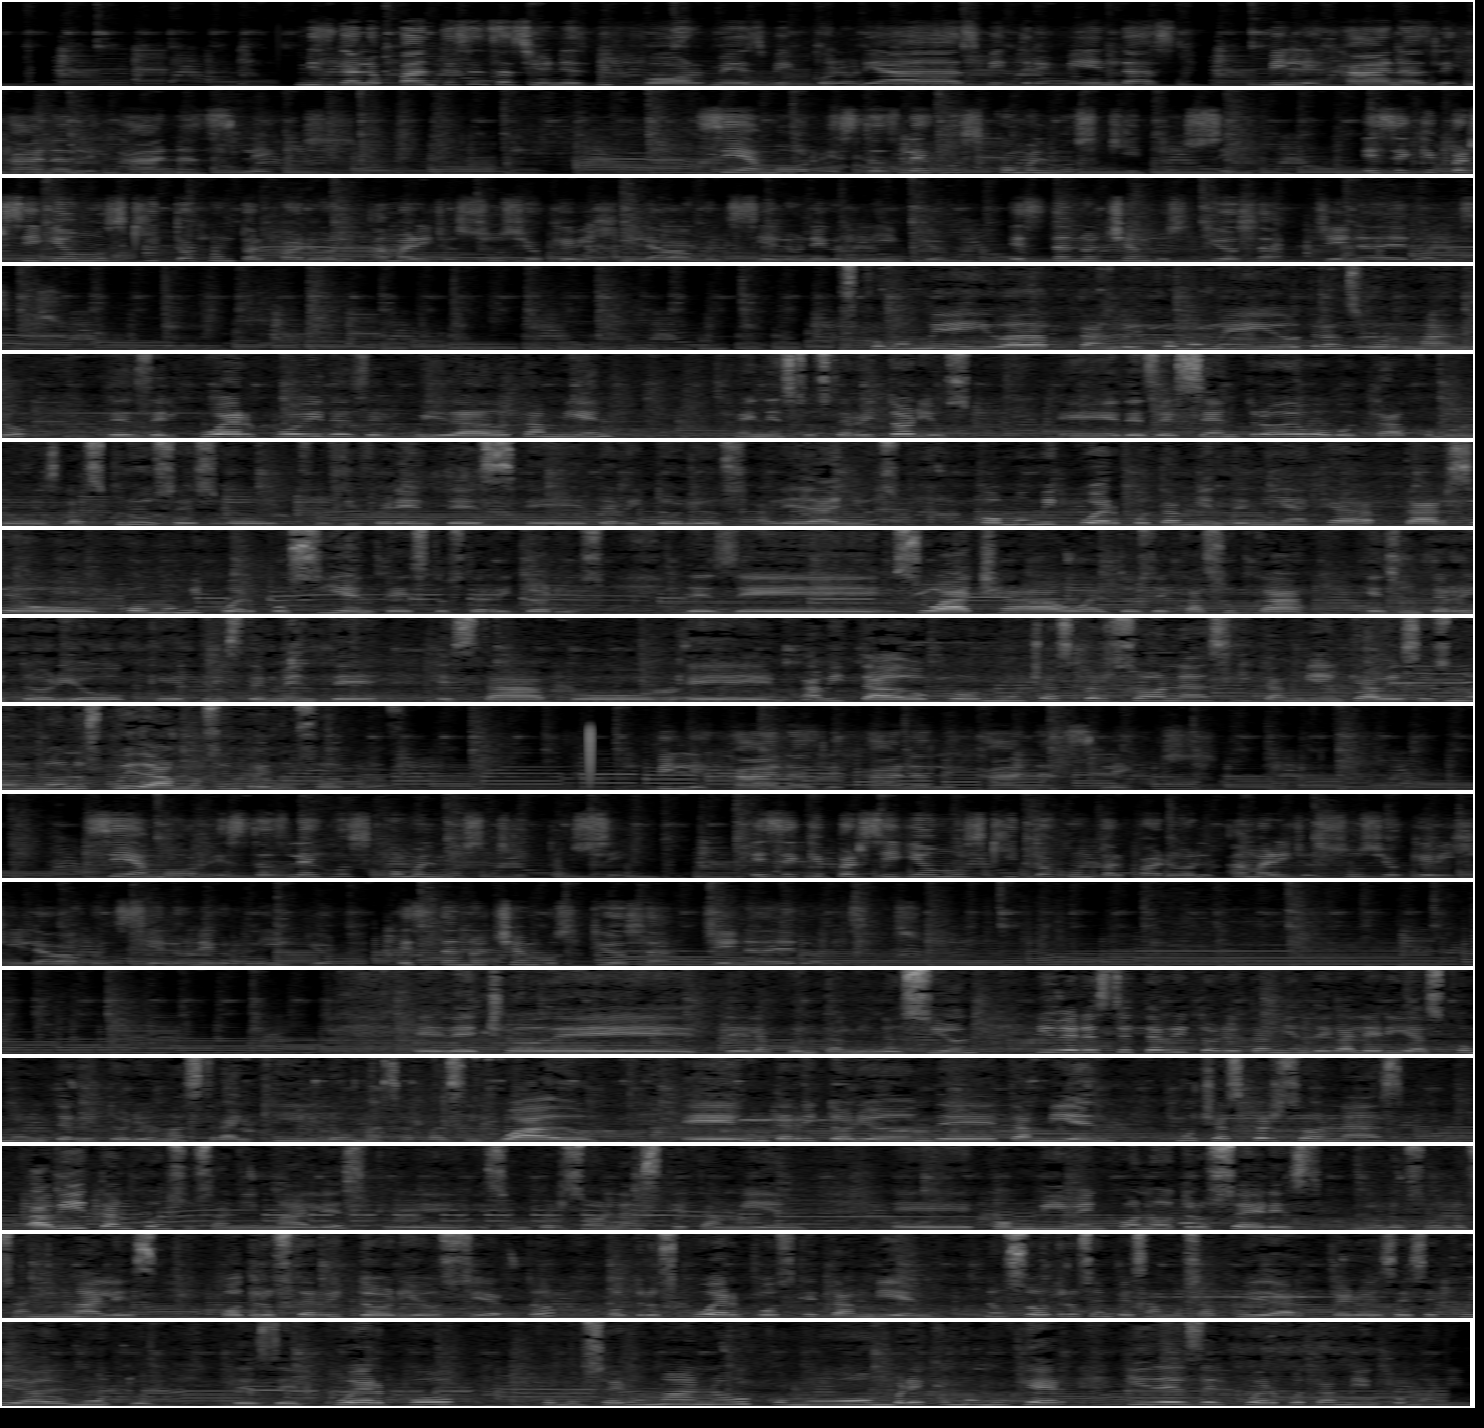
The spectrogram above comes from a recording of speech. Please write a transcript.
Mis galopantes sensaciones biformes, bicoloreadas, bitremendas, bilejanas, lejanas, lejanas, lejos. Sí, amor, estás lejos como el mosquito, sí ese que persigue a un mosquito junto al farol amarillo sucio que vigila bajo el cielo negro limpio esta noche angustiosa llena de dualismos. Es como me he ido adaptando y cómo me he ido transformando desde el cuerpo y desde el cuidado también en estos territorios. Eh, desde el centro de Bogotá, como lo es Las Cruces o sus diferentes eh, territorios aledaños, cómo mi cuerpo también tenía que adaptarse o cómo mi cuerpo siente estos territorios. Desde Suacha o Altos de Cazucá, que es un territorio que tristemente está por, eh, habitado por muchas personas y también que a veces no, no nos cuidamos entre nosotros. Vi lejanas, lejanas, lejanas, lejos. Sí, amor, estás lejos como el mosquito, sí. Ese que persigue a un mosquito junto al farol amarillo sucio que vigila bajo el cielo negro limpio esta noche angustiosa llena de dualismos. el hecho de, la contaminación y ver este territorio también de galerías como un territorio más tranquilo, más apaciguado, eh, un territorio donde también muchas personas habitan con sus animales, que son personas que también eh, conviven con otros seres, como lo son los animales, otros territorios, ¿cierto? Otros cuerpos que también nosotros empezamos a cuidar, pero es ese cuidado mutuo, desde el cuerpo como ser humano, como hombre, como mujer y desde el cuerpo también como animal.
